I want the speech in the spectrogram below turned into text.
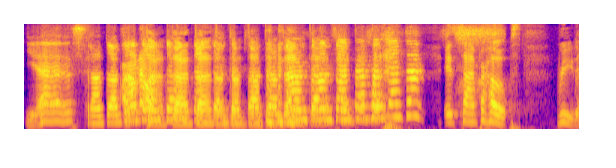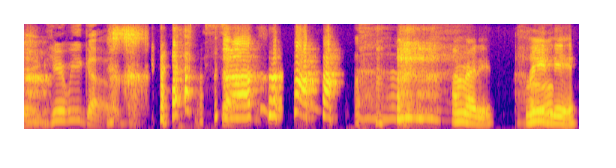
Yes. Dun, dun, dun, dun, dun, dun, dun, dun, dun, dun, dun, dun, dun, dun, dun, dun, dun. It's time for Hope's reading. Here we go. So, I'm ready. Read me.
